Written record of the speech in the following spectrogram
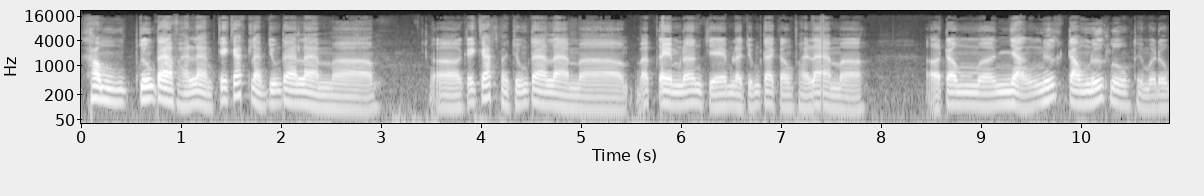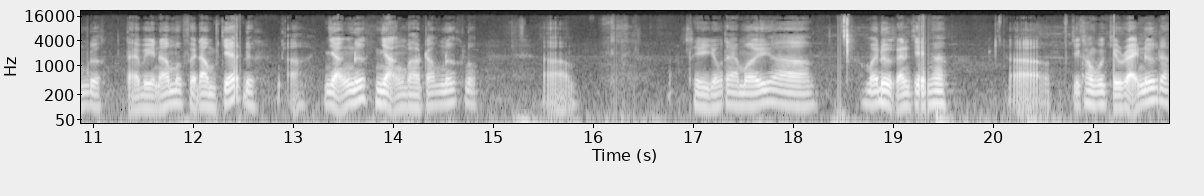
không chúng ta phải làm cái cách làm chúng ta làm uh, uh, cái cách mà chúng ta làm uh, bắp tem đó anh chị em là chúng ta cần phải làm uh, ở trong uh, nhận nước trong nước luôn thì mới đúng được. Tại vì nó mới phải đông chết được. Uh, nhận nước nhận vào trong nước luôn. Uh, thì chúng ta mới uh, mới được anh chị em ha. Ờ, uh, chứ không có chịu rải nước đâu.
